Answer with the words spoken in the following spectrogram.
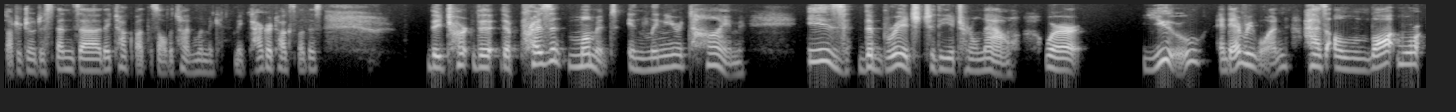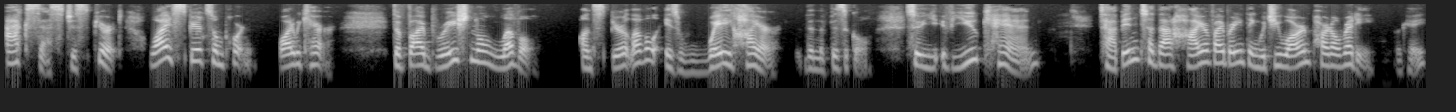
Dr. Joe Dispenza, they talk about this all the time. Lynne McTaggart talks about this. the, the, the present moment in linear time is the bridge to the eternal now, where you and everyone has a lot more access to spirit. Why is spirit so important? Why do we care? The vibrational level on spirit level is way higher than the physical. So if you can tap into that higher vibrating thing, which you are in part already, okay,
